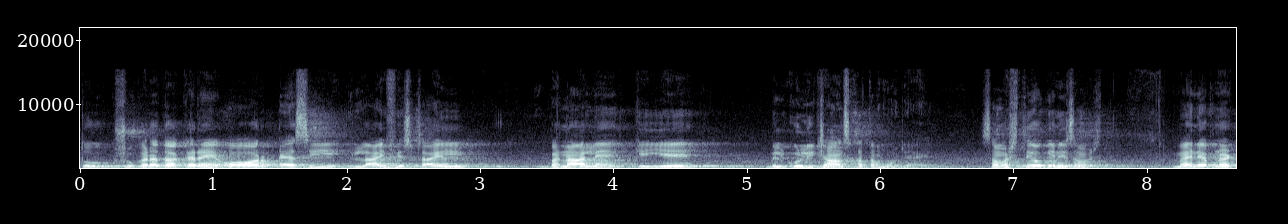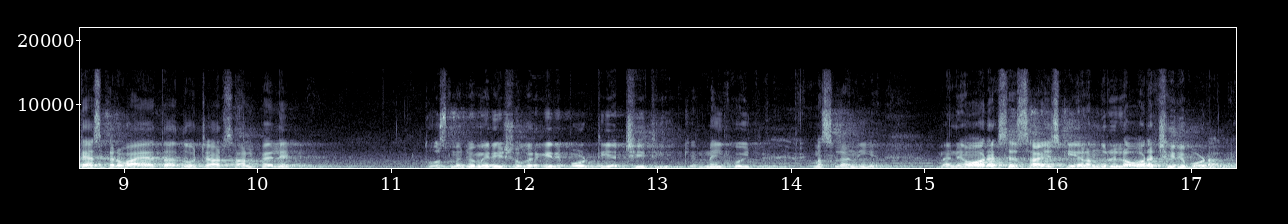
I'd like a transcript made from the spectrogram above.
तो शुक्र अदा करें और ऐसी लाइफ स्टाइल बना लें कि ये बिल्कुल ही चांस ख़त्म हो जाए। समझते हो कि नहीं समझते? मैंने अपना टेस्ट करवाया था दो चार साल पहले तो उसमें जो मेरी शुगर की रिपोर्ट थी अच्छी थी कि नहीं, कोई मसला नहीं है। मैंने और एक्सरसाइज की अलहमदिल्ला और अच्छी रिपोर्ट आ गई।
